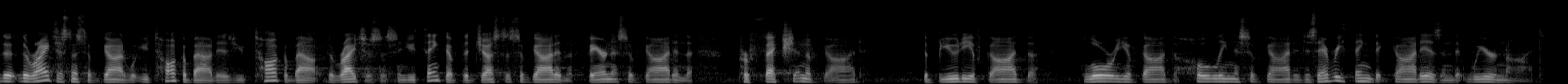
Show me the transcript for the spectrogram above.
the, the righteousness of God, what you talk about is you talk about the righteousness and you think of the justice of God and the fairness of God and the perfection of God, the beauty of God, the glory of God, the holiness of God. It is everything that God is and that we're not.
